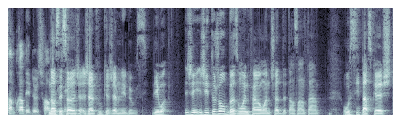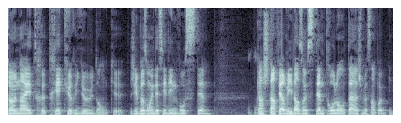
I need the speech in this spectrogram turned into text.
ça me prend des deux chances. Non, c'est ça. j'a- J'avoue que j'aime les deux aussi. Les one- J'ai j'ai toujours besoin de faire un one-shot de temps en temps. Aussi parce que je suis un être très curieux, donc euh, j'ai besoin d'essayer des nouveaux systèmes. Quand je suis enfermé dans un système trop longtemps, je me sens pas bien.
